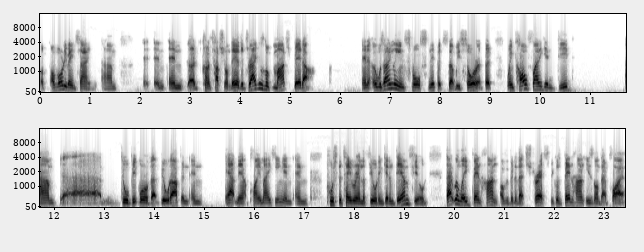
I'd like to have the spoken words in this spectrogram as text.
I've already been saying, um, and, and I kind of touched on there, the Dragons looked much better. And it was only in small snippets that we saw it. But when Kyle Flanagan did um, uh, do a bit more of that build up and, and out and out playmaking and, and push the team around the field and get them downfield, that relieved Ben Hunt of a bit of that stress because Ben Hunt is not that player.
